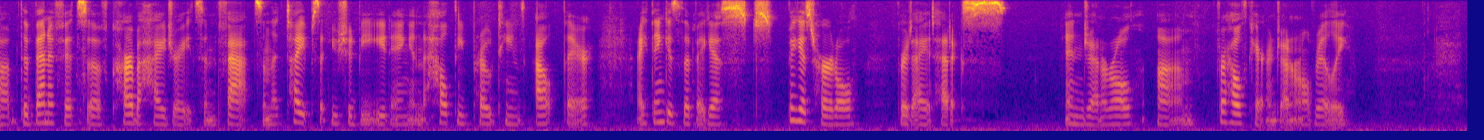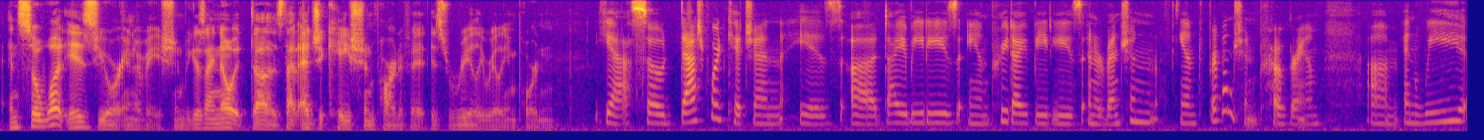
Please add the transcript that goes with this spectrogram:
uh, the benefits of carbohydrates and fats and the types that you should be eating and the healthy proteins out there, I think is the biggest biggest hurdle for dietetics in general, um, for healthcare in general, really. And so, what is your innovation? Because I know it does, that education part of it is really, really important. Yeah, so Dashboard Kitchen is a diabetes and prediabetes intervention and prevention program. Um, and we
